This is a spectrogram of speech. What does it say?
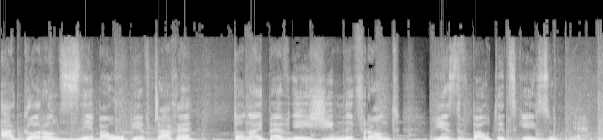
a gorąc z nieba łupie w czachę, to najpewniej zimny front jest w bałtyckiej zupie.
